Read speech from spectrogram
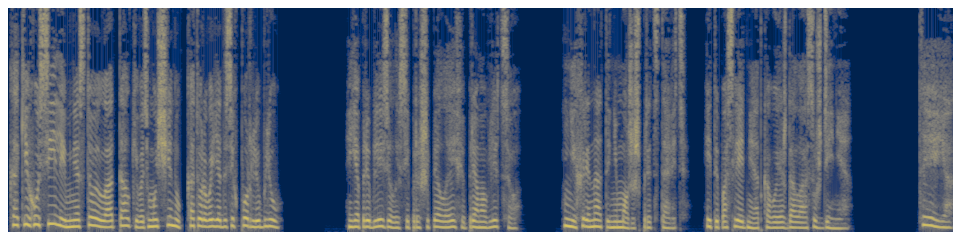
Каких усилий мне стоило отталкивать мужчину, которого я до сих пор люблю? Я приблизилась и прошипела Эфи прямо в лицо. Ни хрена ты не можешь представить. И ты последняя, от кого я ждала осуждения. Ты я.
